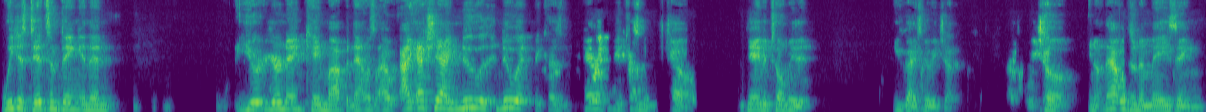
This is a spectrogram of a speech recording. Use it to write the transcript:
we just did something, and then your your name came up, and that was I, I actually I knew knew it because Harrison had to the show. David told me that you guys knew each other. So you know that was an amazing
